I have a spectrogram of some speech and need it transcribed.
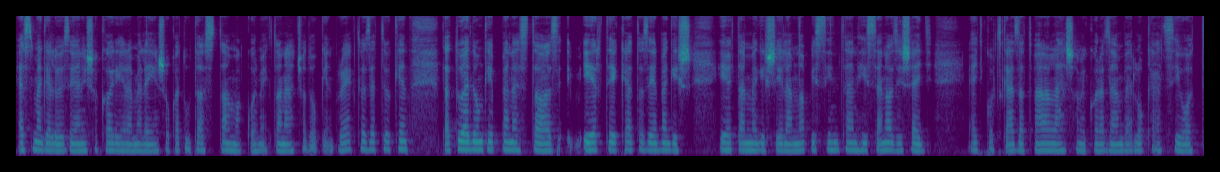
Ezt megelőzően is a karrierem elején sokat utaztam, akkor még tanácsadóként, projektvezetőként. Tehát tulajdonképpen ezt az értéket azért meg is éltem, meg is élem napi szinten, hiszen az is egy, egy kockázatvállalás, amikor az ember lokációt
